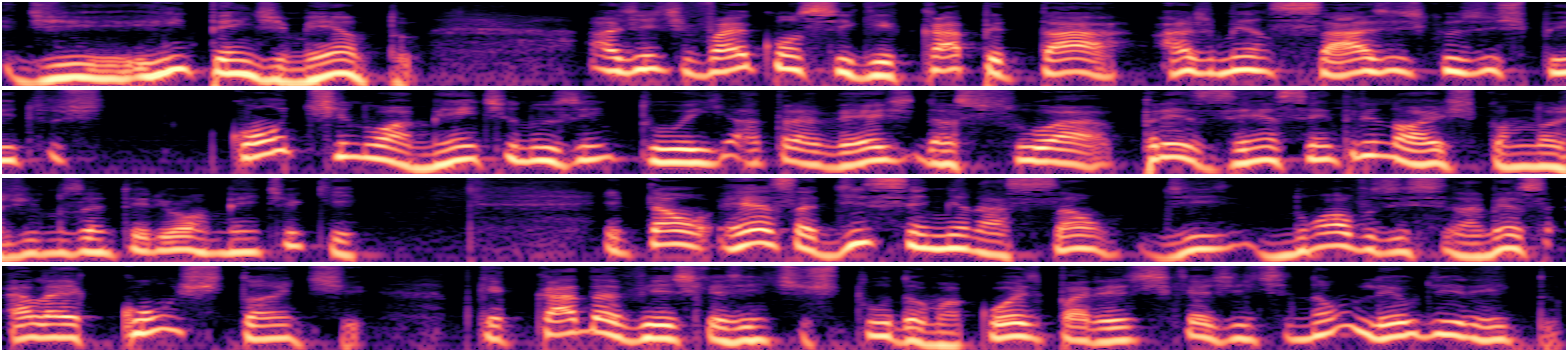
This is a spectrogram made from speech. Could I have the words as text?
de entendimento, a gente vai conseguir captar as mensagens que os espíritos continuamente nos intuem através da sua presença entre nós, como nós vimos anteriormente aqui. Então, essa disseminação de novos ensinamentos, ela é constante. Porque cada vez que a gente estuda uma coisa, parece que a gente não leu direito.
